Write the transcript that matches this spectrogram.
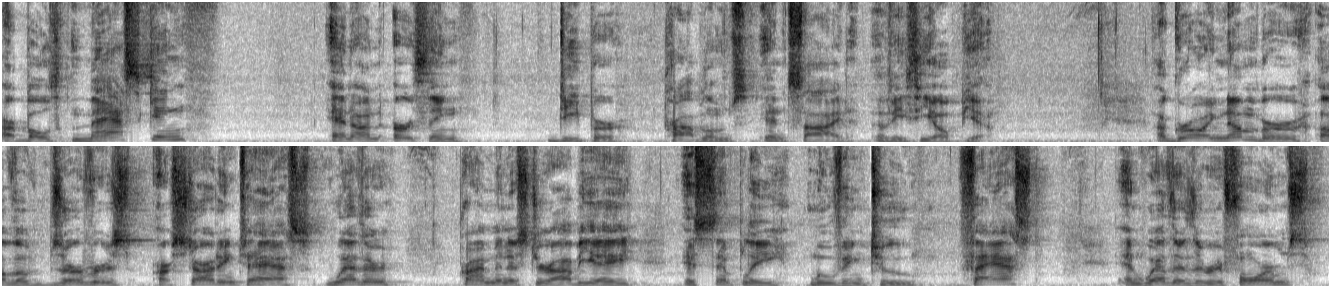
are both masking and unearthing deeper problems inside of Ethiopia. A growing number of observers are starting to ask whether Prime Minister Abiy is simply moving too fast and whether the reforms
